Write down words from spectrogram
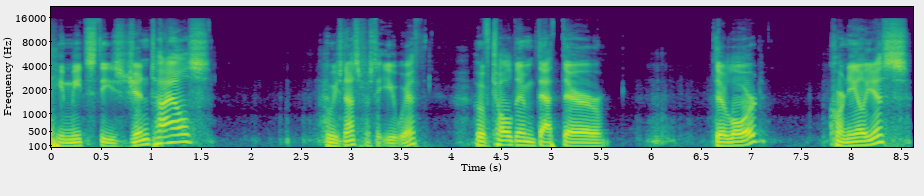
He meets these Gentiles who he's not supposed to eat with, who have told him that their, their Lord, Cornelius,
